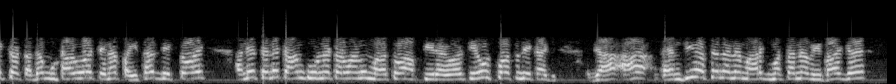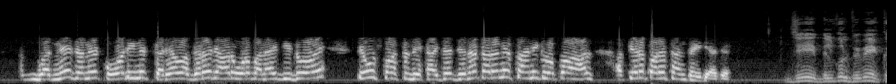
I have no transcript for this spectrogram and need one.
એક કદમ ઉઠાવ્યું હોય, તેના પૈસા જ દેખતો હોય અને તેને કામ પૂર્ણ કરવાનું મહત્વ આપી રહ્યો હોય તેવું સ્પષ્ટ દેખાય છે. આ એમજીએસએલ અને માર્ગ મકાનના વિભાગે બંને જણે કોઓર્ડિનેટ કર્યા વગર જ આ રોડ બનાવી દીધો હોય તેવું સ્પષ્ટ દેખાય છે. જેના કારણે સ્થાનિક લોકો હાલ અત્યારે પરેશાન થઈ ગયા છે. જી, બિલકુલ વિવેક.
